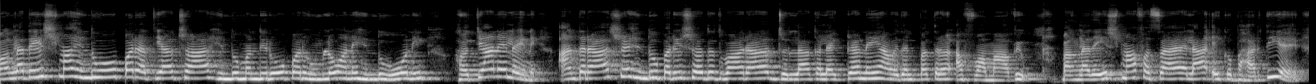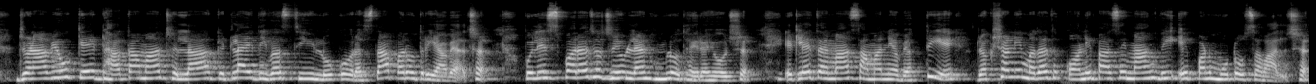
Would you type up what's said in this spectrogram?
બાંગ્લાદેશમાં હિન્દુઓ પર અત્યાચાર, હિન્દુ મંદિરો પર હુમલો અને હિન્દુઓની હત્યાને લઈને આંતરરાષ્ટ્રીય હિન્દુ પરિષદ દ્વારા જિલ્લા કલેક્ટરને આવેદનપત્ર આપવામાં આવ્યું. બાંગ્લાદેશમાં ફસાયેલા એક ભારતીયએ જણાવ્યું કે ઢાકામાં છેલ્લા કેટલાય દિવસથી લોકો રસ્તા પર ઉતરી આવ્યા છે. પોલીસ પર જ જીવલેણ હુમલો થઈ રહ્યો છે. એટલે તેમાં સામાન્ય વ્યક્તિએ રક્ષણની મદદ કોની પાસે માંગવી એ પણ મોટો સવાલ છે.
